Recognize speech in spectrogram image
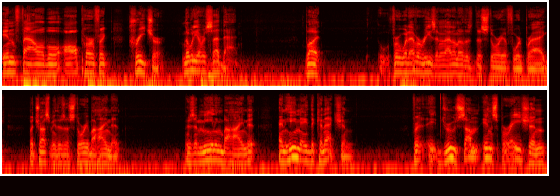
infallible, all perfect creature. Nobody ever said that. But for whatever reason, and I don't know the, the story of Fort Bragg, but trust me, there's a story behind it. There's a meaning behind it, and he made the connection. For he drew some inspiration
